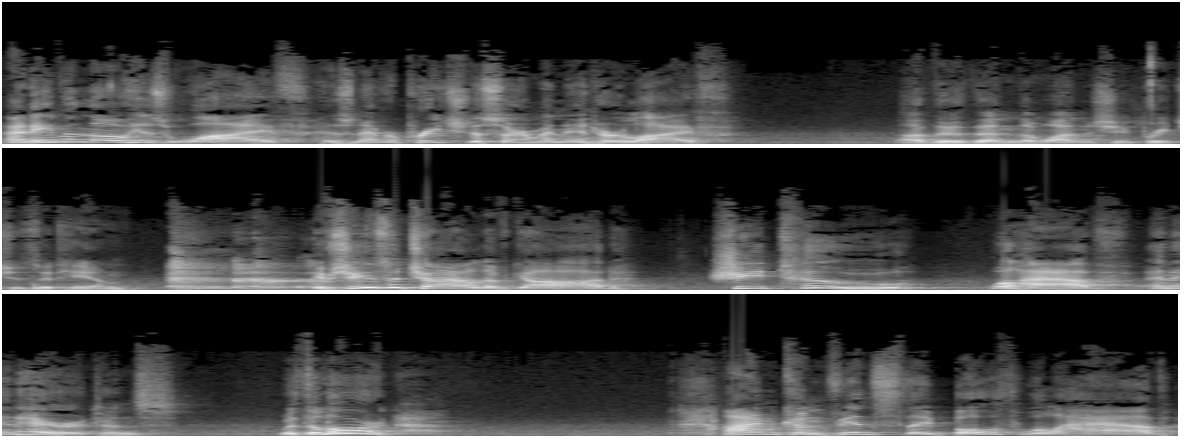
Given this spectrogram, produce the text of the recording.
And even though his wife has never preached a sermon in her life, other than the one she preaches at him, if she's a child of God, she too will have an inheritance with the Lord. I'm convinced they both will have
